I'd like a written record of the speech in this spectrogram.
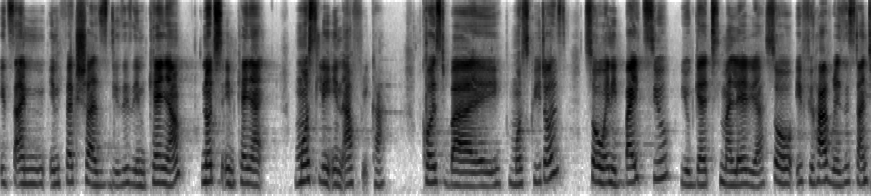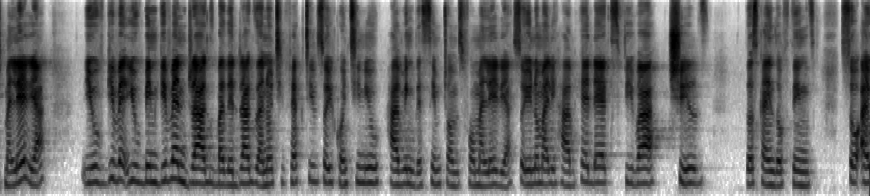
it's an infectious disease in Kenya, not in Kenya, mostly in Africa, caused by mosquitoes. So, when it bites you, you get malaria. So, if you have resistant malaria, you've given you've been given drugs but the drugs are not effective so you continue having the symptoms for malaria. So you normally have headaches fever chills those kinds of things. So i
